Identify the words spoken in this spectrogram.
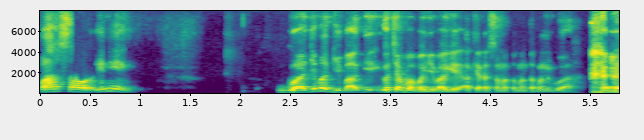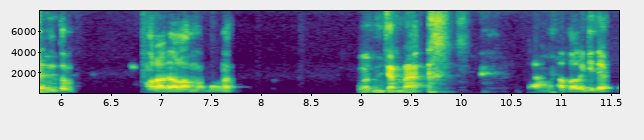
pasal ini gue aja bagi-bagi gue coba bagi-bagi akhirnya sama teman-teman gue dan itu ada lama banget. Buat mencerna. Nah, apalagi dep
